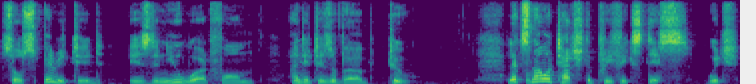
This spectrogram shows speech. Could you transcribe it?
so spirited is the new word form and it is a verb too. Let's now attach the prefix dis, which,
